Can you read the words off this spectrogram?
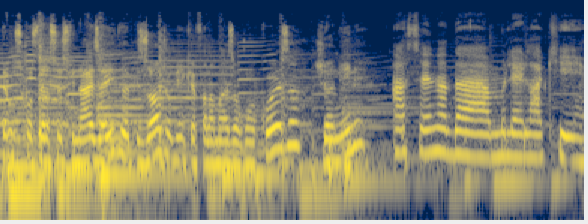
Temos considerações finais aí do episódio? Alguém quer falar mais alguma coisa? Janine? A cena da mulher lá que.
